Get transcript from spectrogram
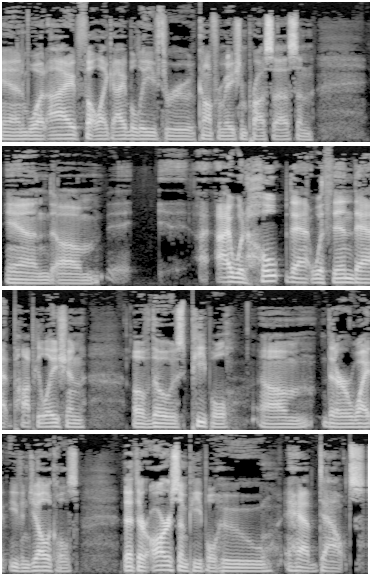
and what I felt like I believed through confirmation process, and and um, I- I would hope that within that population of those people um, that are white evangelicals, that there are some people who have doubts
